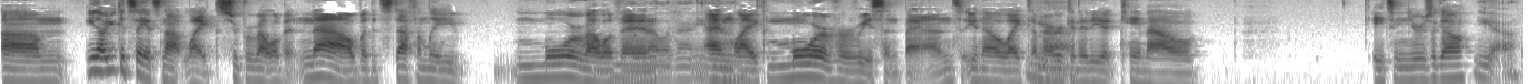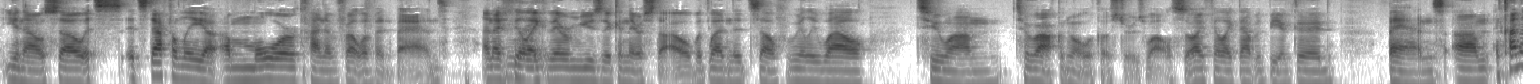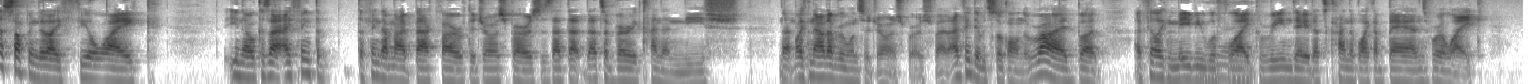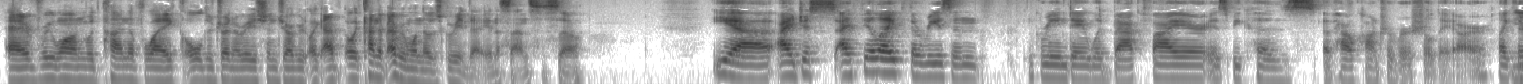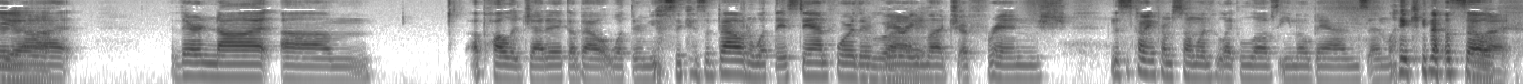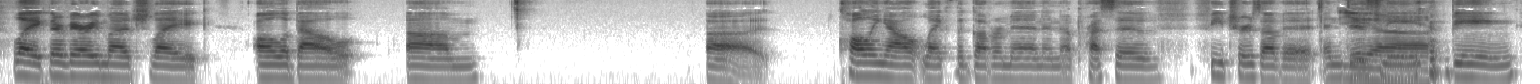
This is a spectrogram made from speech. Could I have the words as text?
um, you know, you could say it's not like super relevant now, but it's definitely more relevant, relevant, yeah. and like more of a recent band. You know, like American Idiot came out eighteen years ago. Yeah. you know so it's it's definitely a, a more kind of relevant band. And i feel like their music and their style would lend itself really well to um to rock and roller coaster as well. So i feel like that would be a good band. Um and kind of something that i feel like you know because I, I think the the thing that might backfire with the jonas brothers is that, that that's a very kind of niche not like not everyone's a jonas brothers fan. I think they would still go on the ride but i feel like maybe with like green day that's kind of like a band where like everyone would kind of like older generation jugger like ev- like kind of everyone knows green day in a sense so Yeah, I just I feel like the reason Green Day would backfire is because of how controversial they are. Like they're Yeah. not they're not um apologetic about what their music is about and what they stand for. They're very much a fringe. This is coming from someone who like loves emo bands and like, you know, so Right. like they're very much like all about um uh calling out like the government and oppressive features of it. And Disney Yeah. being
